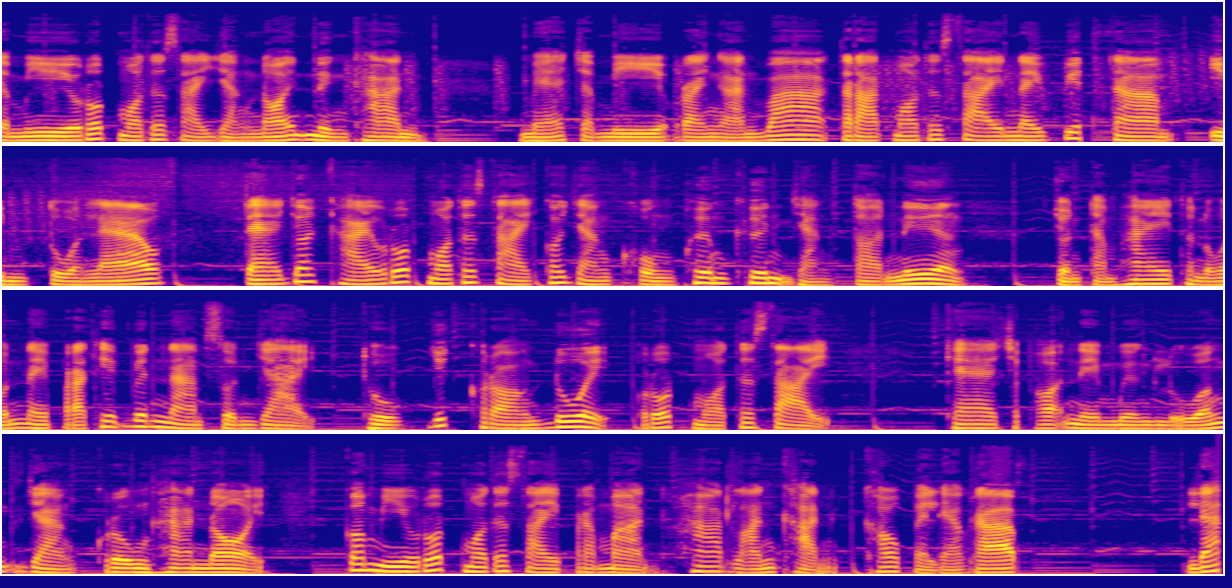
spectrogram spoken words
จะมีรถมอเตอร์ไซค์อย่างน้อย 1 คัน แม้จะมีรายงานว่าตลาดมอเตอร์ไซค์ในเวียดนามอิ่มตัวแล้ว แต่ยอดขายรถมอเตอร์ไซค์ก็ยังคงเพิ่มขึ้นอย่างต่อเนื่อง จนทำให้ถนนในประเทศเวียดนามส่วนใหญ่ ถูกยึดครองด้วยรถมอเตอร์ไซค์แค่เฉพาะในเมืองหลวงอย่างกรุงฮานอย ก็มีรถมอเตอร์ไซค์ประมาณ 5 ล้านคันเข้าไปแล้วครับ และ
